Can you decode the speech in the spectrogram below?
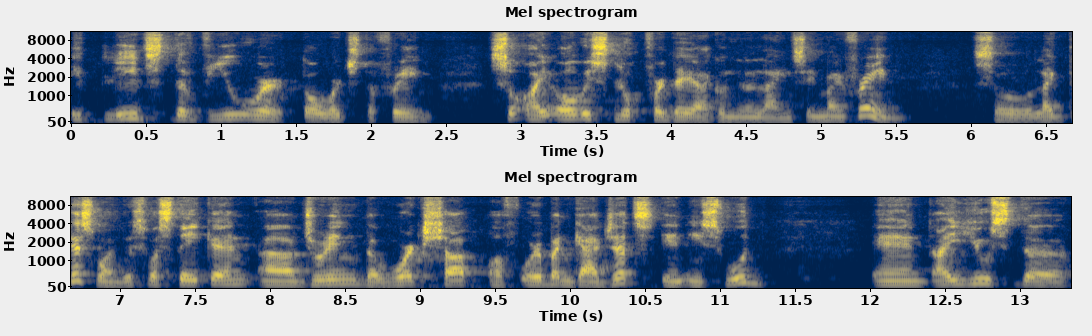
It leads the viewer towards the frame. So I always look for diagonal lines in my frame. So like this one, this was taken uh, during the workshop of urban gadgets in Eastwood, and I used the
